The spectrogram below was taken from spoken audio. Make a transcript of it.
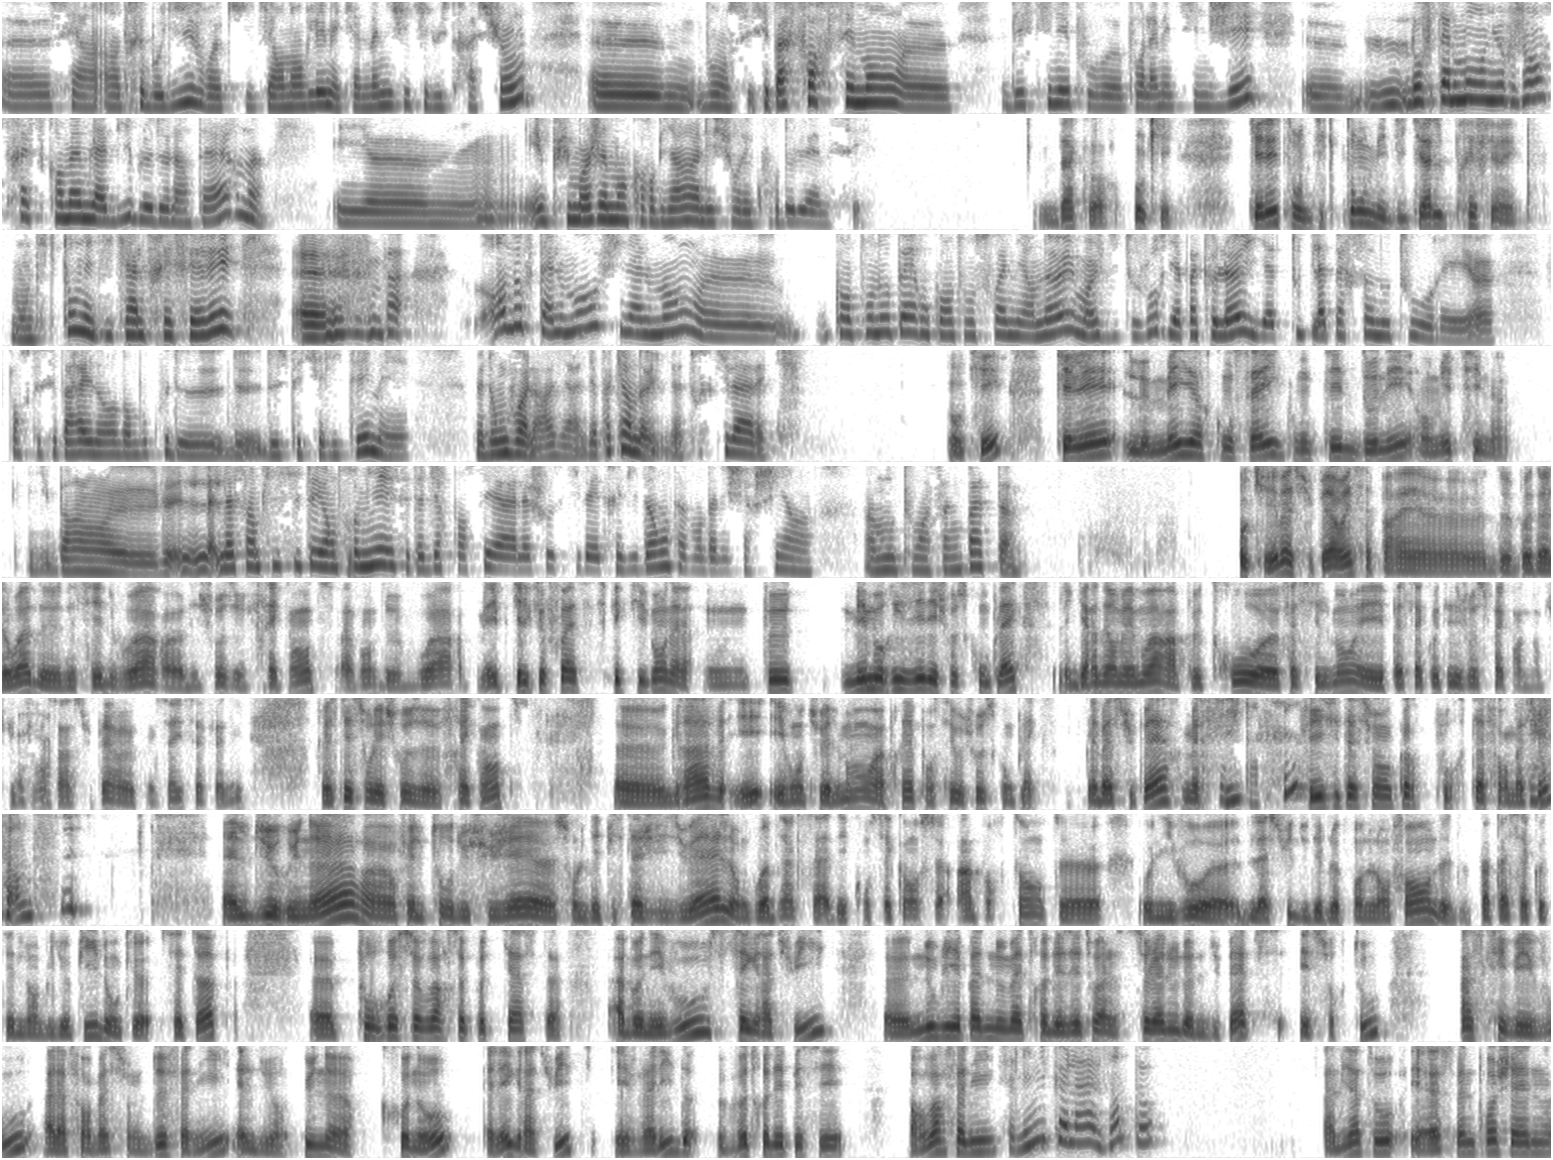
C'est un, très beau livre qui, qui est en anglais, mais qui a de magnifiques illustrations. bon, c'est pas forcément destiné pour, euh, pour la médecine G. Euh, L'ophtalmo en urgence reste quand même la Bible de l'interne. Et, euh, et puis moi, j'aime encore bien aller sur les cours de l'EMC. D'accord, ok. Quel est ton dicton médical préféré? Mon dicton médical préféré? Bah, En ophtalmo, finalement, quand on opère ou quand on soigne un œil, moi je dis toujours, il n'y a pas que l'œil, il y a toute la personne autour. Et je pense que c'est pareil dans, beaucoup de, spécialités, mais, mais donc voilà, il n'y a, a, pas qu'un œil, il y a tout ce qui va avec. Ok. Quel est le meilleur conseil qu'on t'ait donné en médecine? Eh ben, euh, la, simplicité en premier, c'est-à-dire penser à la chose qui va être évidente avant d'aller chercher un, mouton à cinq pattes. Ok, bah super, oui, ça paraît euh, de bonne loi d'essayer de, voir euh, les choses fréquentes avant de voir. Mais quelquefois, effectivement, on, on peut mémoriser des choses complexes, les garder en mémoire un peu trop euh, facilement et passer à côté des choses fréquentes. Donc, effectivement, c'est un super euh, conseil, ça, Fanny. Rester sur les choses euh, fréquentes, graves et éventuellement, après, penser aux choses complexes. Eh bien, super, merci. Félicitations encore pour ta formation. Elle dure une heure, euh, on fait le tour du sujet euh, sur le dépistage visuel, on voit bien que ça a des conséquences importantes euh, au niveau de la suite du développement de l'enfant, de ne pas passer à côté de l'amblyopie, donc c'est top. Pour recevoir ce podcast, abonnez-vous, c'est gratuit. N'oubliez pas de nous mettre des étoiles, cela nous donne du peps. Et surtout, inscrivez-vous à la formation de Fanny, elle dure une heure chrono, elle est gratuite et valide votre DPC. Au revoir Fanny. Salut Nicolas, à bientôt. À bientôt et à la semaine prochaine.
